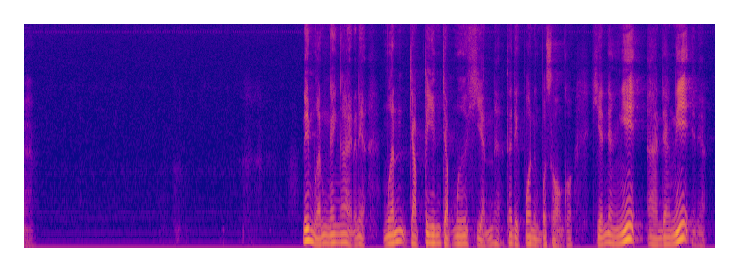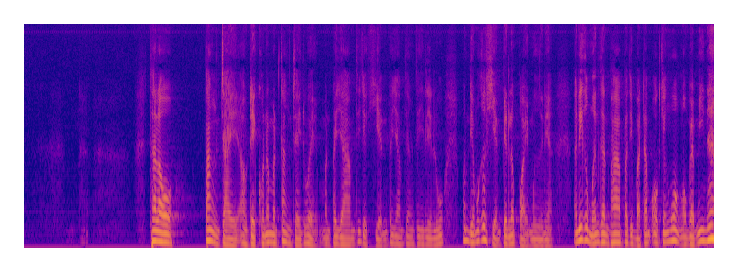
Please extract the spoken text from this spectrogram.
นะนี่เหมือนง่าย ๆนะเนี่ย เหมือนจับตีนจับมือเขียนถ้าเด็กปหนึ่งปสองก็ เขียนอย่างนี้อ่านอย่างนี้เนี่ยถ้าเราตั้งใจเอาเด็กคนนั้นมันตั้งใจด้วย มันพยายามที่จะเขียนพยายามที่จะเรียนรู้ มันเดี๋ยวมันก็เขียนเป็นแล้วปล่อยมือเนี่ย อันนี้ก็เหมือนกันพาปฏิบัติทำออกจากง่วงออกแบบนี้นะ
